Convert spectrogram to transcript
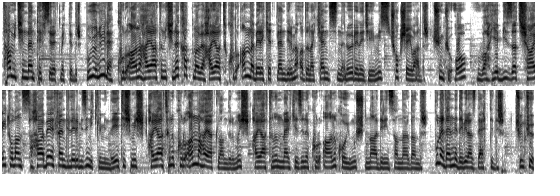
tam içinden tefsir etmektedir. Bu yönüyle Kur'an'ı hayatın içine katma ve hayatı Kur'an'la bereketlendirme adına kendisinden öğreneceğimiz çok şey vardır. Çünkü o vahye bizzat şahit olan sahabe efendilerimizin ikliminde yetişmiş, hayatını Kur'an'la hayatlandırmış, hayatının merkezine Kur'an'ı koymuş nadir insanlardandır. Bu nedenle de biraz dertlidir. Çünkü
